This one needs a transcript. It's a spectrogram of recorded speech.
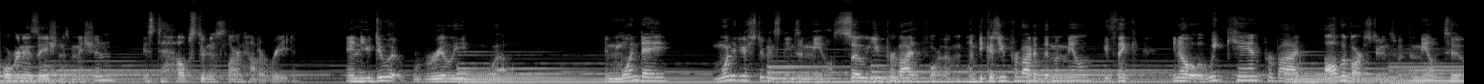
organization's mission is to help students learn how to read, and you do it really well. And one day, one of your students needs a meal, so you provide it for them. And because you provided them a meal, you think, you know, we can provide all of our students with a meal too.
